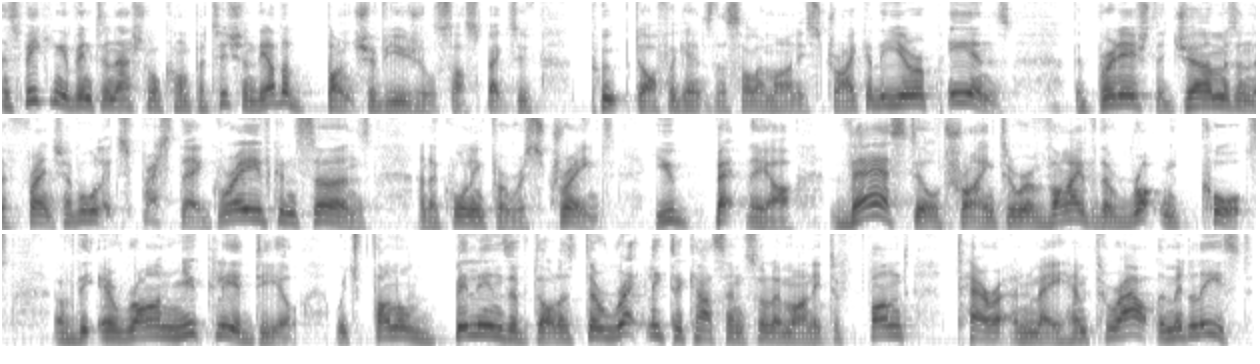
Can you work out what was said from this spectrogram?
And speaking of international competition, the other bunch of usual suspects who've pooped off against the Soleimani strike are the Europeans. The British, the Germans, and the French have all expressed their grave concerns and are calling for restraint. You bet they are. They're still trying to revive the rotten corpse of the Iran nuclear deal, which funneled billions of dollars directly to Qasem Soleimani to fund terror and mayhem throughout the Middle East.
